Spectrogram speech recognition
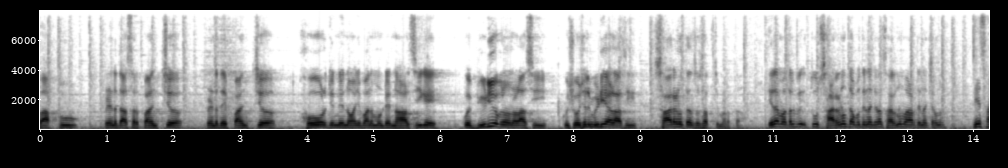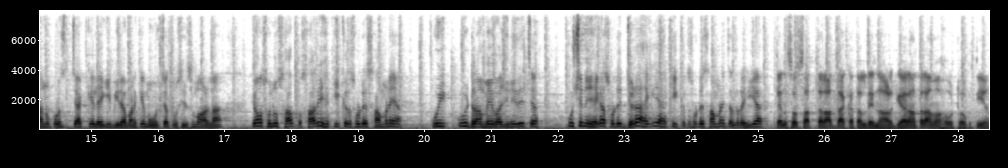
ਬਾਪੂ, ਪਿੰਡ ਦਾ ਸਰਪੰਚ, ਪਿੰਡ ਦੇ ਪੰਚ, ਹੋਰ ਜਿੰਨੇ ਨੌਜਵਾਨ ਮੁੰਡੇ ਨਾਲ ਸੀਗੇ, ਕੋਈ ਵੀਡੀਓ ਬਣਾਉਣ ਵਾਲਾ ਸੀ, ਕੋਈ ਸੋਸ਼ਲ ਮੀਡੀਆ ਵਾਲਾ ਸੀ, ਸਾਰਿਆਂ ਨੂੰ 307 ਚ ਮਰਤਾ। ਇਹਦਾ ਮਤਲਬ ਤੂੰ ਸਾਰਿਆਂ ਨੂੰ ਦਬ ਦੇਣਾ ਚਾਹੁੰਦਾ, ਸਾਰਿਆਂ ਨੂੰ ਮਾਰ ਦੇਣਾ ਚਾਹੁੰਦਾ? ਜੇ ਸਾਨੂੰ ਪੁਲਿਸ ਚੱਕ ਕੇ ਲੈ ਗਈ, ਵੀਰਾ ਬਣ ਕੇ, ਮੋਰਚਾ ਤੁਸੀਂ ਸੰਭਾਲਣਾ, ਕਿਉਂ? ਤੁਹਾਨੂੰ ਸਭ, ਸਾਰੀ ਹਕੀਕਤ ਤੁਹਾਡੇ ਸਾਹਮਣੇ ਆ। ਕੋਈ ਕੋਈ ਡਰਾਮੇਬਾਜ਼ੀ ਨਹੀਂ ਇਹਦੇ 'ਚ। ਕੁਝ ਨਹੀਂ ਹੈਗਾ ਤੁਹਾਡੇ ਜਿਹੜਾ ਹੈਗੀ ਹਕੀਕਤ ਤੁਹਾਡੇ ਸਾਹਮਣੇ ਚੱਲ ਰਹੀ ਆ। 370 ਰਾਦਾ ਕਤਲ ਦੇ ਨਾਲ 11 ਧਰਾਵਾਂ ਹੋ ਠੋਕਤੀਆਂ।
